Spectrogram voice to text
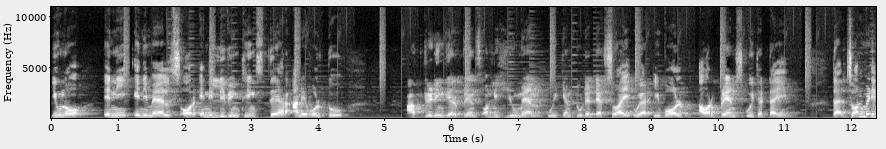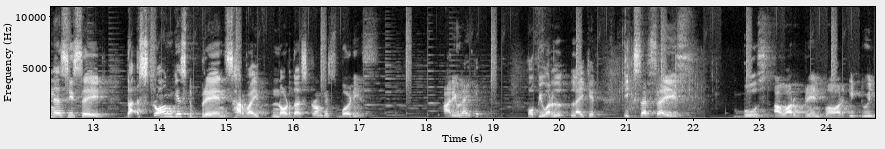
You know any animals or any living things they are unable to upgrading their brains. Only human we can do that. That's why we are evolved our brains with a time that john medina he said the strongest brain survive, not the strongest bodies. Are you like it? Hope you are like it. Exercise boosts our brain power. It will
